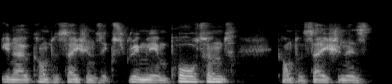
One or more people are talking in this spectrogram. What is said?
You know, compensation is extremely important. Compensation is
